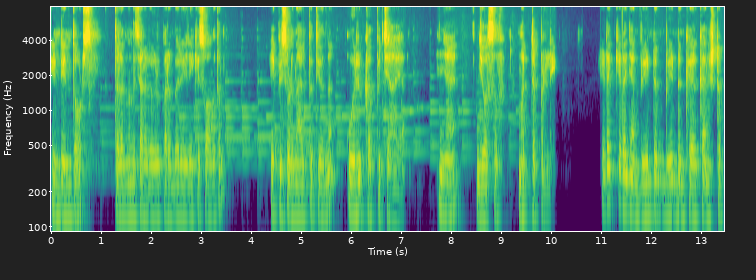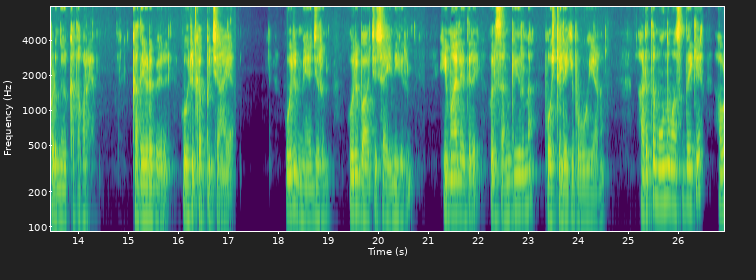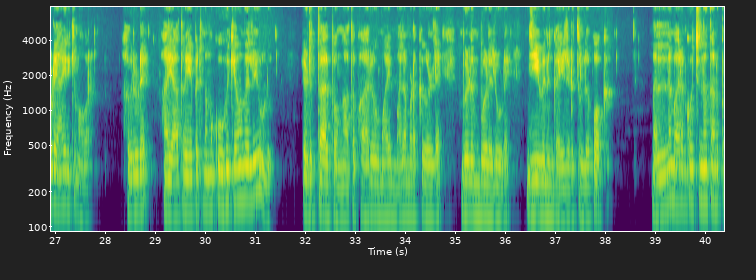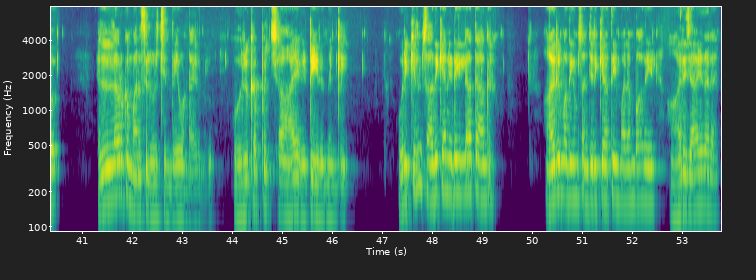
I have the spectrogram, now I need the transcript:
Indian thoughts തിളങ്ങുന്ന ചിറകുകൾ പരമ്പരയിലേക്ക് സ്വാഗതം. എപ്പിസോഡ് നാൽപ്പത്തിയൊന്ന് ഒരു കപ്പ് ചായ. ഞാൻ ജോസഫ് മറ്റപ്പള്ളി. ഇടയ്ക്കിടെ ഞാൻ വീണ്ടും വീണ്ടും കേൾക്കാൻ ഇഷ്ടപ്പെടുന്ന ഒരു കഥ പറയാം. കഥയുടെ പേര് ഒരു കപ്പ് ചായ. ഒരു മേജറും ഒരു ബാച്ച് സൈനികരും ഹിമാലയത്തിലെ ഒരു സങ്കീർണ പോസ്റ്റിലേക്ക് പോവുകയാണ്. അടുത്ത മൂന്ന് മാസത്തേക്ക് അവിടെ ആയിരിക്കും അവർ. അവരുടെ ആ യാത്രയെപ്പറ്റി നമുക്ക് ഊഹിക്കാവുന്നതല്ലേ ഉള്ളൂ. എടുത്താൽ പൊങ്ങാത്ത ഭാരവുമായി മലമടക്കുകളുടെ വിളുമ്പുകളിലൂടെ ജീവനും കയ്യിലെടുത്തുള്ള പോക്ക്. നല്ല മരം കൊച്ചുന്ന തണുപ്പ്. എല്ലാവർക്കും മനസ്സിൽ ഒരു ചിന്തയേ ഉണ്ടായിരുന്നുള്ളൂ. ഒരു കപ്പ് ചായ കിട്ടിയിരുന്നെങ്കിൽ ഒരിക്കലും സാധിക്കാനിടയില്ലാത്ത ആഗ്രഹം. ആരും അധികം സഞ്ചരിക്കാത്ത ഈ മലമ്പാതയിൽ ആര് ചായ തരാൻ?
